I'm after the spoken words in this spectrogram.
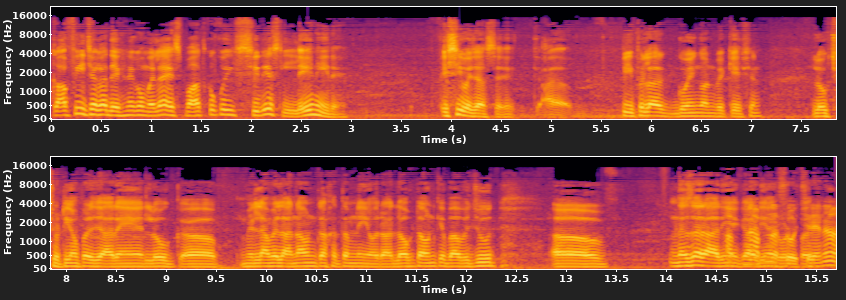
کافی جگہ دیکھنے کو ملا ہے اس بات کو کوئی سیریس لے نہیں رہے۔ اسی وجہ سے people are going on vacation لوگ چھٹیوں پر جا رہے ہیں لوگ ملنا ملانا ان کا ختم نہیں ہو رہا۔ لاک ڈاؤن کے باوجود نظر آ رہی ہیں گاڑیاں سوچ رہے ہیں نا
